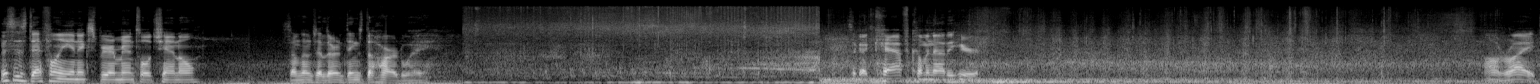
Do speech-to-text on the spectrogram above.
This is definitely an experimental channel. Sometimes I learn things the hard way. It's like a calf coming out of here. All right.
